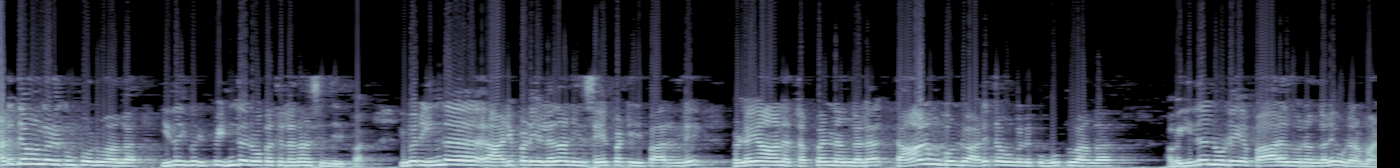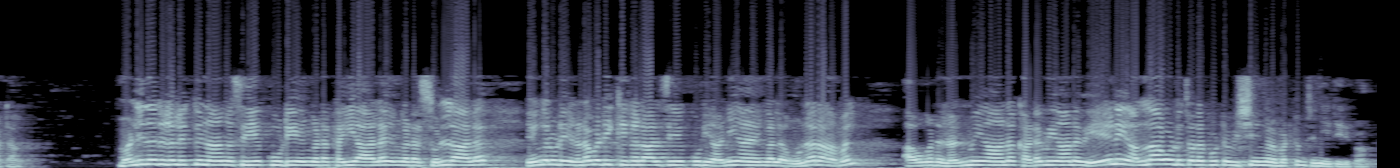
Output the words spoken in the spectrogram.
அடுத்தவங்களுக்கும் போடுவாங்க. இது இவர் இப்ப இந்த நோக்கத்துல தான் சிந்திப்பார். இவர் இந்த அடிப்படையில தான் இது செயல்பட்டிருப்பாருன்னு பிழையான தப்பெண்ணங்களை தானும் கொண்டு அடுத்தவங்களுக்கு ஊட்டுவாங்க. அப்ப இதனுடைய பாரதூரங்களை உணரமாட்டாங்க மனிதர்களுக்கு நாங்கள் செய்யக்கூடிய எங்களோட கையால் எங்களோட சொல்லால எங்களுடைய நடவடிக்கைகளால் செய்யக்கூடிய அநியாயங்களை உணராமல் அவங்களோட நன்மையான கடமையான ஏனைய அல்லாவோடு தொடர்பட்ட விஷயங்களை மட்டும் செஞ்சுட்டு இருப்பாங்க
